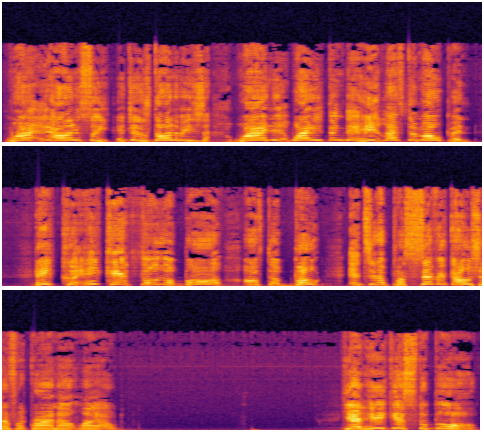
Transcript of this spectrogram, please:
Why? Honestly, it just dawned on me. Why did? Why do you think that he left him open? He could. He can't throw the ball off the boat into the Pacific Ocean for crying out loud. Yet he gets the ball,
